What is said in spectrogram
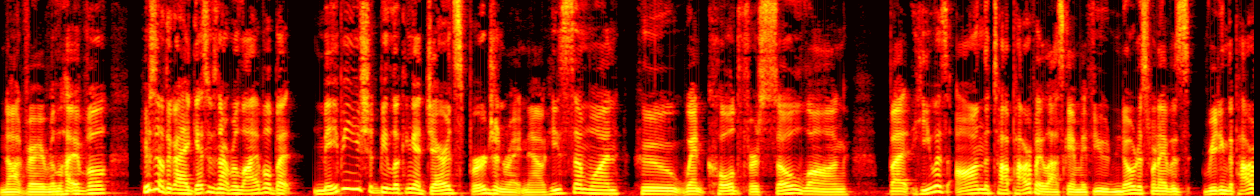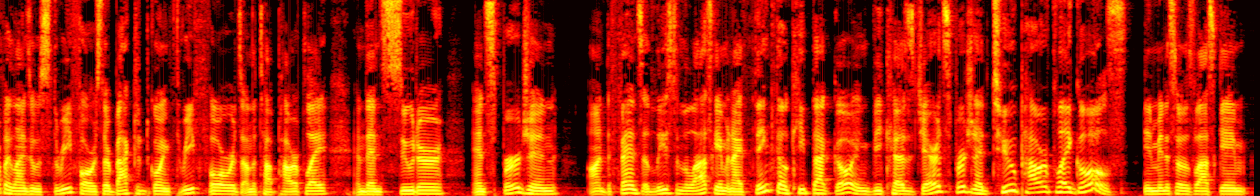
not very reliable. Here's another guy, I guess, who's not reliable, but maybe you should be looking at Jared Spurgeon right now. He's someone who went cold for so long, but he was on the top power play last game. If you noticed when I was reading the power play lines, it was three forwards. They're back to going three forwards on the top power play, and then Suter and Spurgeon on defense, at least in the last game. And I think they'll keep that going because Jared Spurgeon had two power play goals in Minnesota's last game,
